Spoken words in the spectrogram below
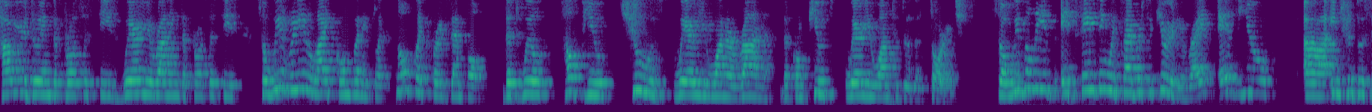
how you're doing the processes, where you're running the processes. So we really like companies like Snowflake, for example, that will help you choose where you want to run the compute, where you want to do the storage. So we believe it's same thing with cybersecurity, right? As you uh, introduce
